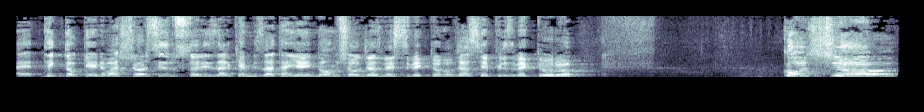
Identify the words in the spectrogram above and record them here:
Evet, TikTok yayını başlıyor. Siz bu story izlerken biz zaten yayında olmuş olacağız ve sizi bekliyor olacağız. Hepinizi bekliyorum. Koşun!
